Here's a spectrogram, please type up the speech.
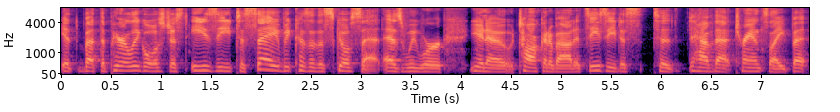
it, but the paralegal is just easy to say because of the skill set as we were, you know, talking about, it's easy to, to have that translate. But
